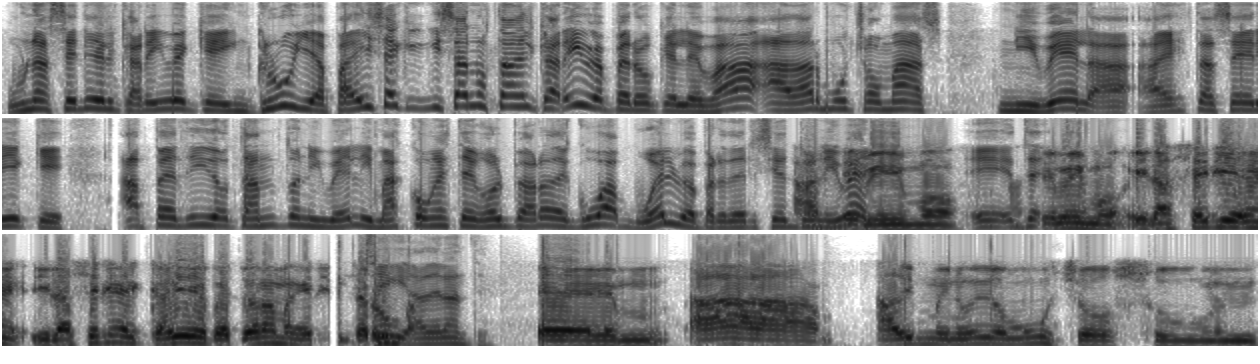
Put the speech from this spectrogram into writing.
una serie del Caribe que incluya países que quizás no están en el Caribe, pero que le va a dar mucho más nivel a, a esta serie que ha perdido tanto nivel y más con este golpe ahora de Cuba vuelve a perder cierto Así nivel. mismo, Eh, así mismo. Y la serie y la serie del Caribe, perdóname que te Sí, interrumpa, adelante. eh, ha, ha disminuido mucho su-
